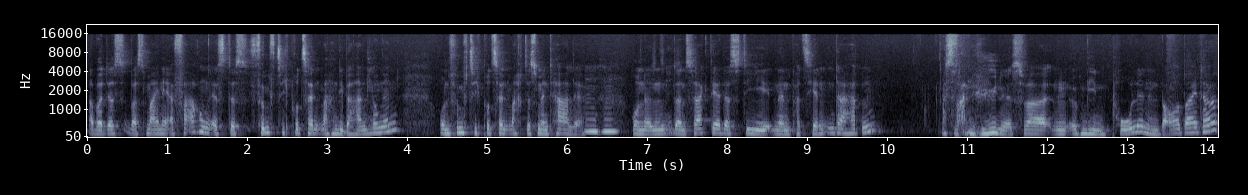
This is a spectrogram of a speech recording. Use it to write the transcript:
Aber das, was meine Erfahrung ist, dass 50 Prozent machen die Behandlungen und 50 Prozent macht das Mentale. und dann, dann sagt er, dass die einen Patienten da hatten. Es war ein Hühne, es war ein, irgendwie ein Pole, ein Bauarbeiter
